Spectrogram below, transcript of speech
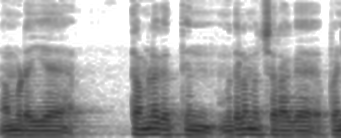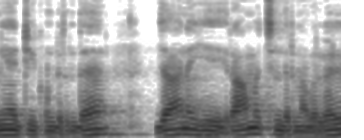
நம்முடைய தமிழகத்தின் முதலமைச்சராக பணியாற்றி கொண்டிருந்த ஜானகி ராமச்சந்திரன் அவர்கள்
